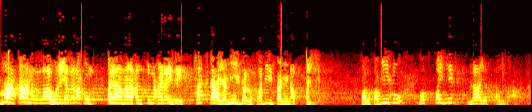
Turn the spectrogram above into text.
ما كان الله ليذركم على ما أنتم عليه حتى يميز الخبيث من الطيب فالخبيث والطيب لا يتحد أبدا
